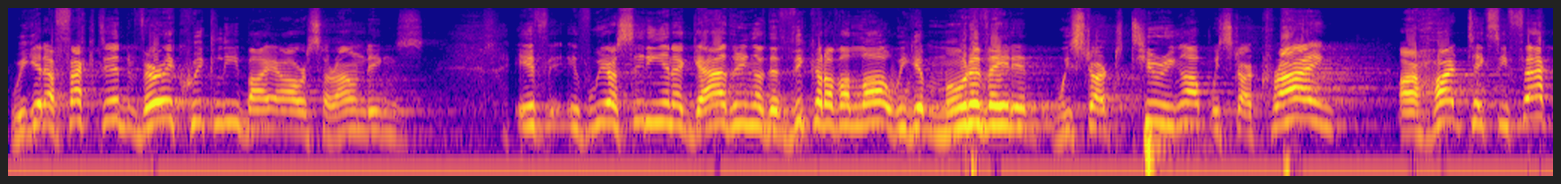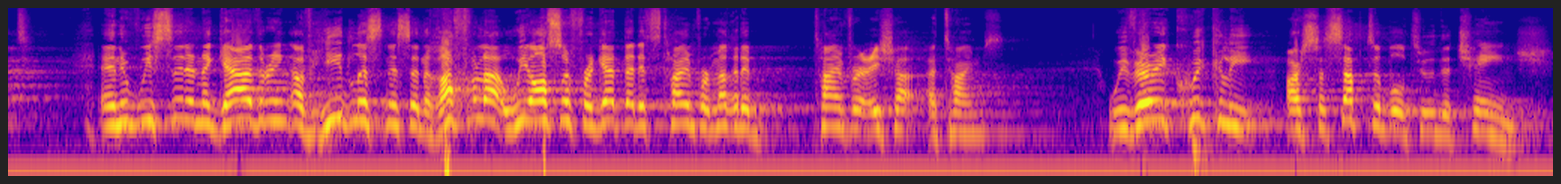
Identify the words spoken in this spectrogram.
We get affected very quickly by our surroundings. If, if we are sitting in a gathering of the dhikr of Allah, we get motivated, we start tearing up, we start crying, our heart takes effect. And if we sit in a gathering of heedlessness and ghafla, we also forget that it's time for Maghrib, time for Isha at times. We very quickly are susceptible to the change.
